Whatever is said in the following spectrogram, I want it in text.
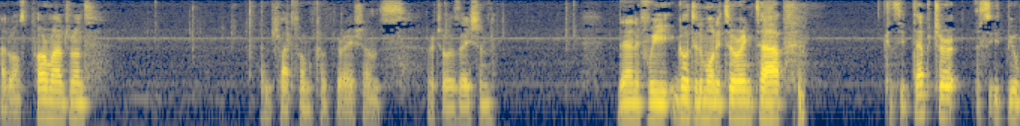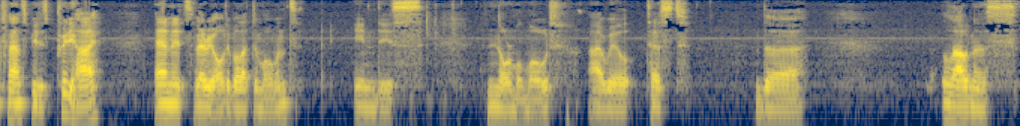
Advanced power management and platform configurations virtualization. Then if we go to the monitoring tab you can see the temperature the CPU fan speed is pretty high and it's very audible at the moment in this normal mode. I will test the loudness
